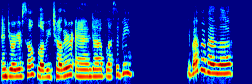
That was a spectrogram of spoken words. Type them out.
enjoy yourself, love each other, and uh, blessed be. Bye bye, Bella.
